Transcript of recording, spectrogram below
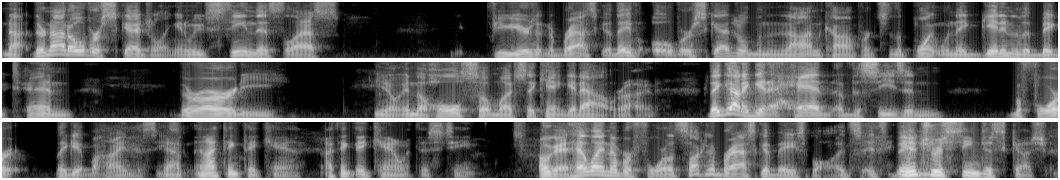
Not they're not over scheduling, and we've seen this last few years at Nebraska. They've overscheduled in the non-conference to the point when they get into the Big Ten, they're already, you know, in the hole so much they can't get out. Right. They got to get ahead of the season before they get behind the season. Yeah. And I think they can. I think they can with this team. Okay, headline number four. Let's talk Nebraska baseball. It's it's been Interesting discussion.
